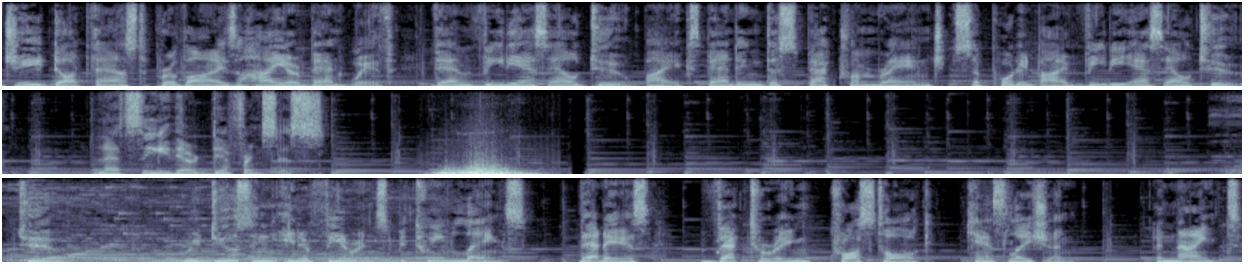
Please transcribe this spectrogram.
G.fast provides higher bandwidth than VDSL2 by expanding the spectrum range supported by VDSL2. Let's see their differences. Two, reducing interference between lanes, that is, vectoring crosstalk cancellation. And ninth,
